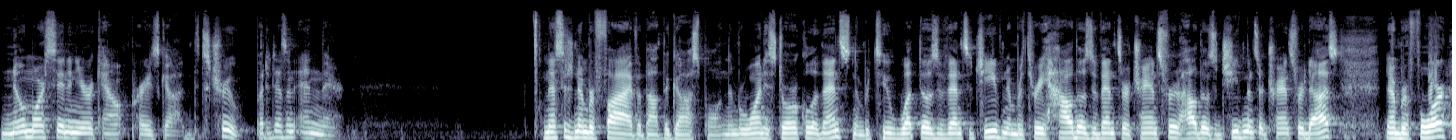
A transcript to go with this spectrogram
no more sin in your account, praise God. It's true, but it doesn't end there. Message number five about the gospel. Number one, historical events. Number two, what those events achieved. Number three, how those events are transferred, how those achievements are transferred to us. Number four,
